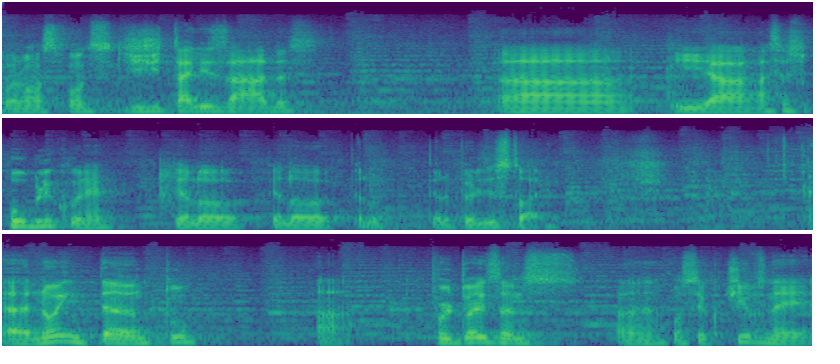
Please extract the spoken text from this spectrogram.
Foram as fontes digitalizadas uh, e a acesso público, né, pelo, pelo, pelo, pelo período histórico. Uh, no entanto, uh, por dois anos consecutivos, né,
